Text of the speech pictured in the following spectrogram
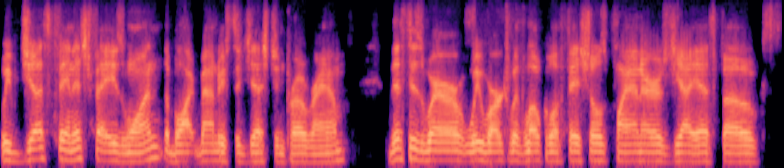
We've just finished phase one, the block boundary suggestion program. This is where we worked with local officials, planners, GIS folks,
